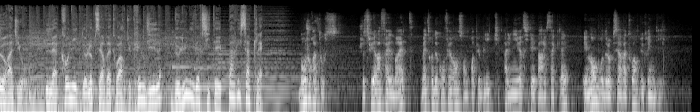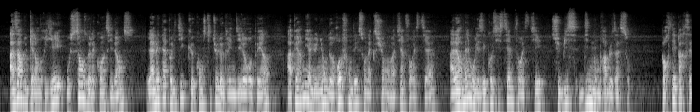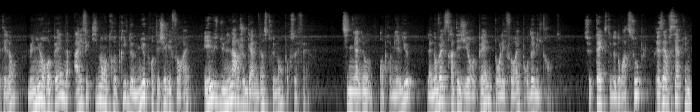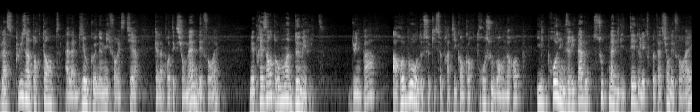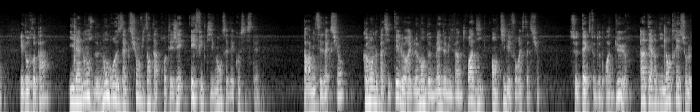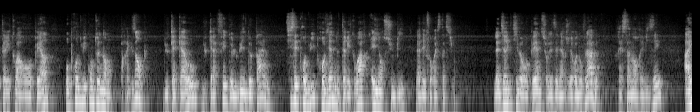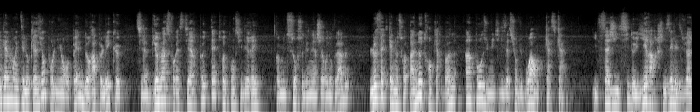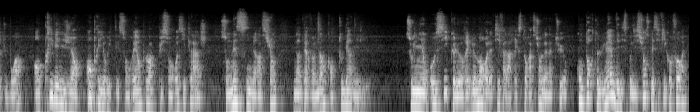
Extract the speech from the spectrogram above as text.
E-Radio, la chronique de l'Observatoire du Green Deal de l'Université Paris-Saclay. Bonjour à tous, je suis Raphaël Brett, maître de conférence en droit public à l'Université Paris-Saclay et membre de l'Observatoire du Green Deal. Hasard du calendrier ou sens de la coïncidence, la métapolitique que constitue le Green Deal européen a permis à l'Union de refonder son action en matière forestière, à l'heure même où les écosystèmes forestiers subissent d'innombrables assauts. Porté par cet élan, l'Union européenne a effectivement entrepris de mieux protéger les forêts et use d'une large gamme d'instruments pour ce faire. Signalons en premier lieu la nouvelle stratégie européenne pour les forêts pour 2030. Ce texte de droit souple réserve certes une place plus importante à la bioéconomie forestière qu'à la protection même des forêts, mais présente au moins deux mérites. D'une part, à rebours de ce qui se pratique encore trop souvent en Europe, il prône une véritable soutenabilité de l'exploitation des forêts, et d'autre part, il annonce de nombreuses actions visant à protéger effectivement ces écosystèmes. Parmi ces actions, comment ne pas citer le règlement de mai 2023 dit anti-déforestation Ce texte de droit dur interdit l'entrée sur le territoire européen aux produits contenant, par exemple, du cacao, du café, de l'huile de palme, si ces produits proviennent de territoires ayant subi la déforestation. La directive européenne sur les énergies renouvelables, récemment révisée, a également été l'occasion pour l'Union européenne de rappeler que si la biomasse forestière peut être considérée comme une source d'énergie renouvelable, le fait qu'elle ne soit pas neutre en carbone impose une utilisation du bois en cascade. Il s'agit ici de hiérarchiser les usages du bois en privilégiant en priorité son réemploi puis son recyclage, son incinération n'intervenant qu'en tout dernier lieu. Soulignons aussi que le règlement relatif à la restauration de la nature comporte lui-même des dispositions spécifiques aux forêts.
